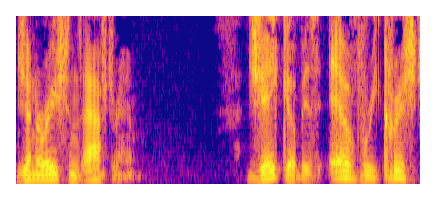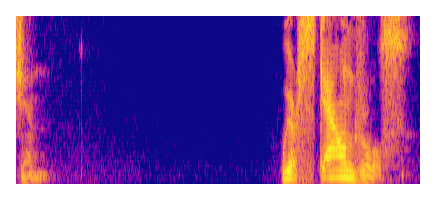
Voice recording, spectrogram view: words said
generations after him. Jacob is every Christian. We are scoundrels.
